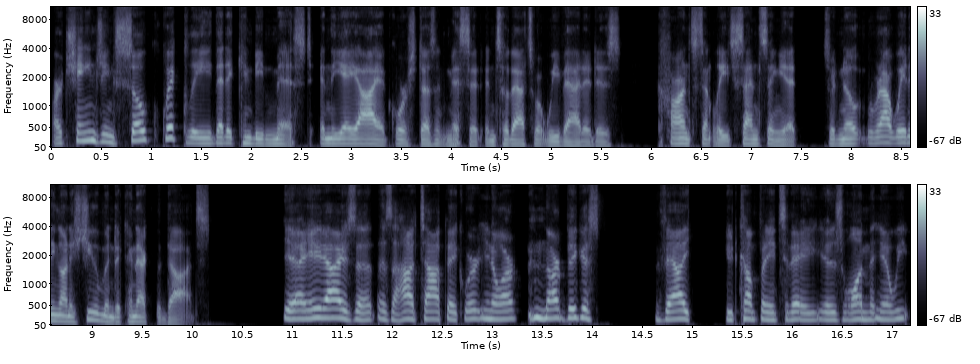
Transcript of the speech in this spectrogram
are changing so quickly that it can be missed. And the AI, of course, doesn't miss it. And so that's what we've added is constantly sensing it. So no, we're not waiting on a human to connect the dots. Yeah, AI is a is a hot topic. We're you know our our biggest valued company today is one that you know we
